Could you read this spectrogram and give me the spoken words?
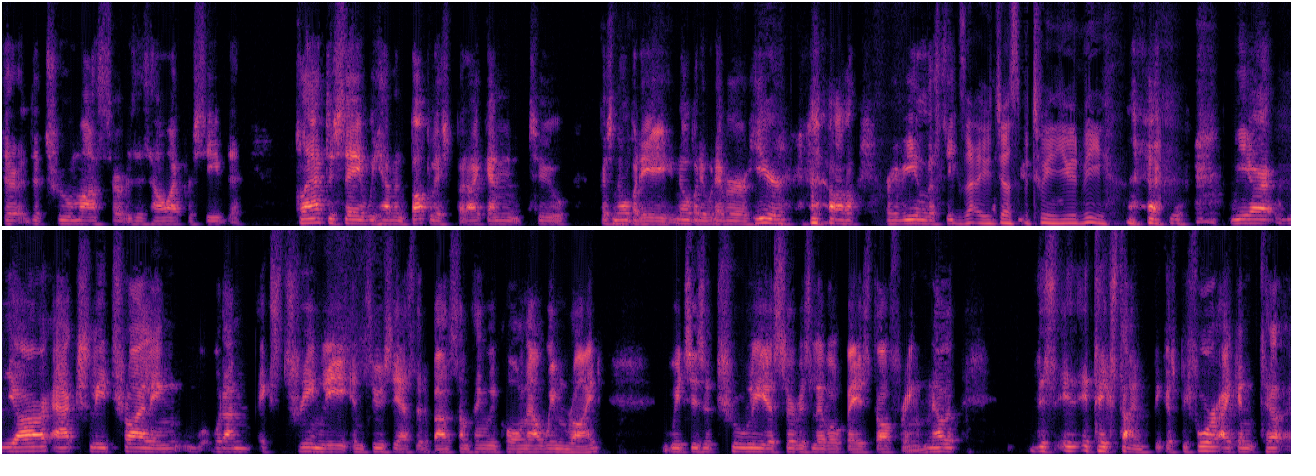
the the true MaaS services how I perceive it. glad to say we haven't published, but I can to because nobody nobody would ever hear reveal the secret. Exactly, just between you and me. we are we are actually trialing what I'm extremely enthusiastic about. Something we call now WhimRide, which is a truly a service level based offering. Now that this it, it, takes time because before I can tell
